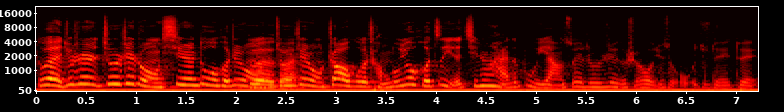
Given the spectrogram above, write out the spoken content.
对，就是就是这种信任度和这种就是这种照顾的程度，又和自己的亲生孩子不一样，所以就是这个时候，我就我就得对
